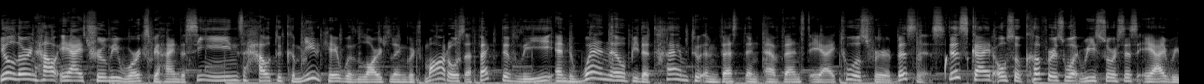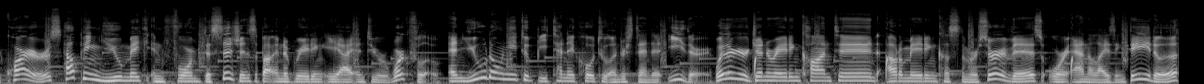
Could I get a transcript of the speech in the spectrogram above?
You'll learn how AI truly works behind the scenes, how to communicate with large language models effectively, and when it'll be the time to invest in advanced AI tools for your business. This guide also covers what resources AI requires, helping you make informed decisions about integrating AI into your workflow. And you don't need to be technical to understand it either. Whether you're generating content, automating customer service, or analyzing data,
